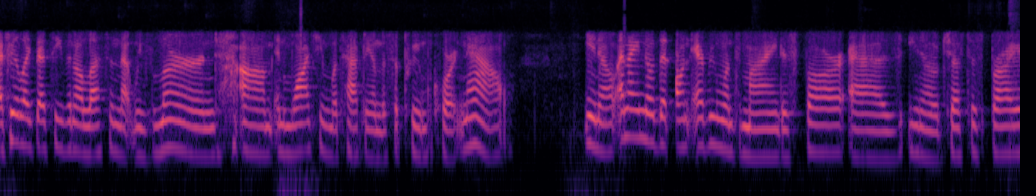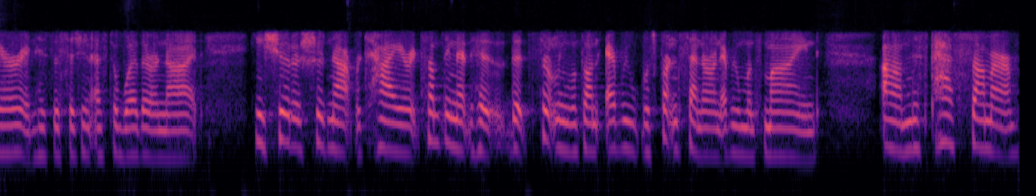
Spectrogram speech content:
I feel like that's even a lesson that we've learned um, in watching what's happening on the Supreme Court now. You know, and I know that on everyone's mind, as far as you know, Justice Breyer and his decision as to whether or not he should or should not retire. It's something that has, that certainly was on every was front and center on everyone's mind um, this past summer.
